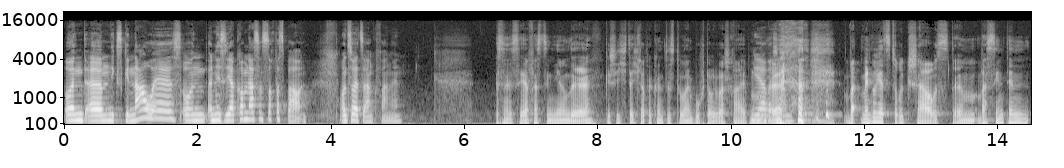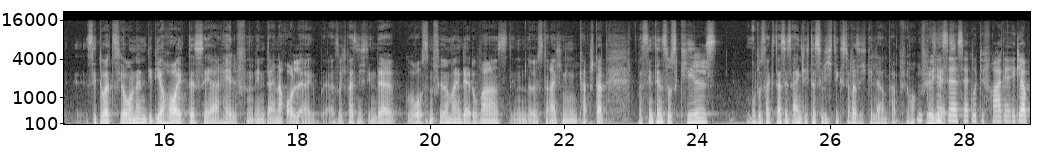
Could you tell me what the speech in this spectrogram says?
und ähm, nichts Genaues. Und, und ich so, ja, komm, lass uns doch was bauen. Und so hat es angefangen. Das ist eine sehr faszinierende Geschichte. Ich glaube, da könntest du ein Buch darüber schreiben. Ja, wahrscheinlich. Wenn du jetzt zurückschaust, ähm, was sind denn Situationen, die dir heute sehr helfen in deiner Rolle? Also ich weiß nicht, in der großen Firma, in der du warst, in Österreich, in Kapstadt. Was sind denn so Skills, wo du sagst, das ist eigentlich das Wichtigste, was ich gelernt habe für, für das jetzt? Das ist eine sehr, sehr gute Frage. Ich glaube,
